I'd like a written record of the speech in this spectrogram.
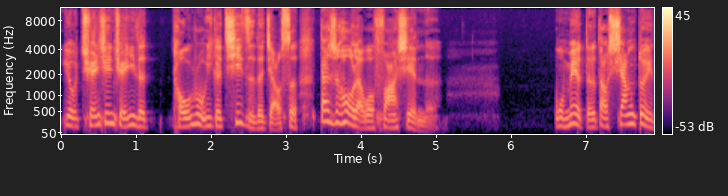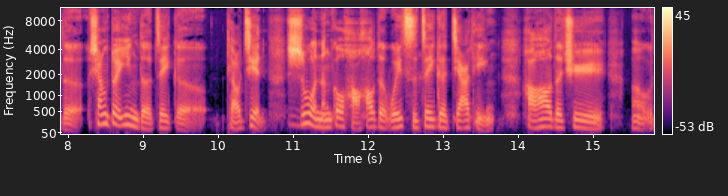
有全心全意的投入一个妻子的角色，但是后来我发现了，我没有得到相对的、相对应的这个条件，使我能够好好的维持这个家庭，好好的去呃。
